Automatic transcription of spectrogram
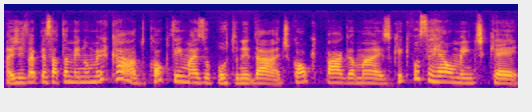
a gente vai pensar também no mercado. Qual que tem mais oportunidade? Qual que paga mais? O que, que você realmente quer?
